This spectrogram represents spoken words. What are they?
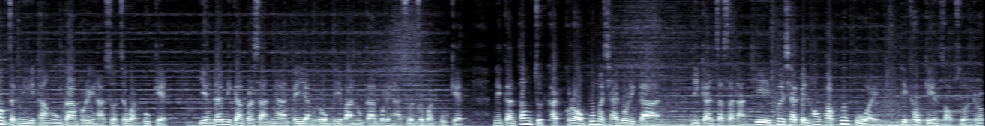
นอกจากนี้ทางองค์การบริหารส่วนจังหวัดภูเก็ต ยังได้มีการประสานงานไปยังโรงพยาบาลองค์การบริหารส่วนจังหวัดภูเก็ต ในการตั้งจุดคัดกรองผู้มาใช้บริการ มีการจัดสถานที่เพื่อใช้เป็นห้องพักผู้ป่วย ที่เข้าเกณฑ์สอบสวนโร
